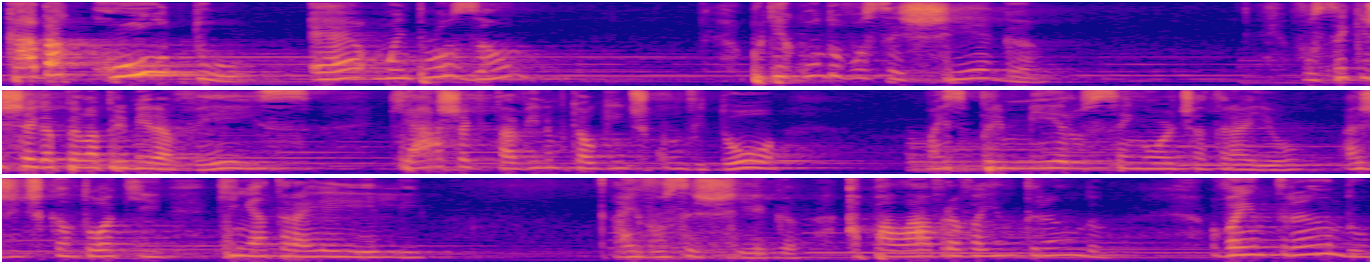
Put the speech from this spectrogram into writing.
Cada culto é uma implosão. Porque quando você chega, você que chega pela primeira vez, que acha que está vindo porque alguém te convidou, mas primeiro o Senhor te atraiu. A gente cantou aqui: quem atrai é Ele. Aí você chega, a palavra vai entrando, vai entrando,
